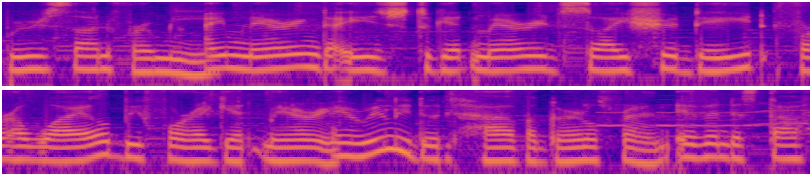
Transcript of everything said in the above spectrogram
person for me. I'm nearing the age to get married, so I should date for a while before I get married. I really don't have a girlfriend. Even the staff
